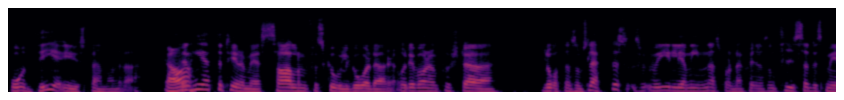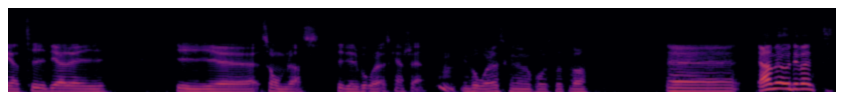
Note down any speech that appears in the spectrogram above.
Och det är ju spännande va? Ja. Den heter till och med Psalm för skolgårdar och det var den första låten som släpptes, vill jag minnas från den här skivan, som teasades med tidigare i, i eh, somras, tidigare i våras kanske. I våras skulle jag nog påstå att det var. Eh, ja men och det var ett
